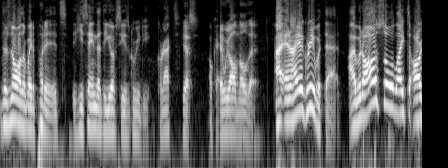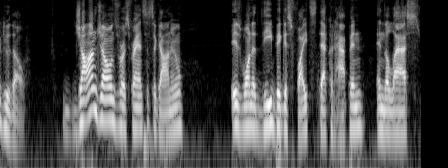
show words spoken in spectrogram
there's no other way to put it. It's he's saying that the UFC is greedy, correct? Yes, Okay. and we all know that. I, and I agree with that. I would also like to argue, though, Jon Jones versus Francis Ngannou is one of the biggest fights that could happen in the last,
